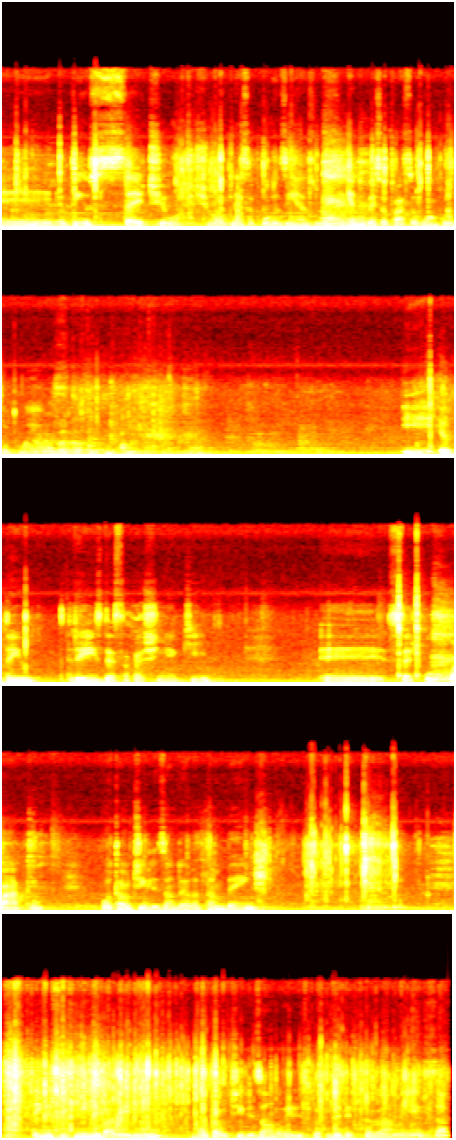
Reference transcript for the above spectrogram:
É, eu tenho sete, eu acho, nessa corzinha azulzinha. Vou ver se eu faço alguma coisa com elas. E eu tenho três dessa caixinha aqui é, 7x4. Vou estar tá utilizando ela também. Tem esses mini baleirinhos. Vou estar tá utilizando eles para poder decorar a mesa.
